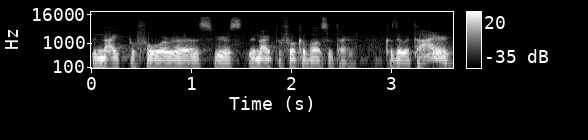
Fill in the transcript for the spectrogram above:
the night before uh, the night before Kabbalah Torah? Because they were tired.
